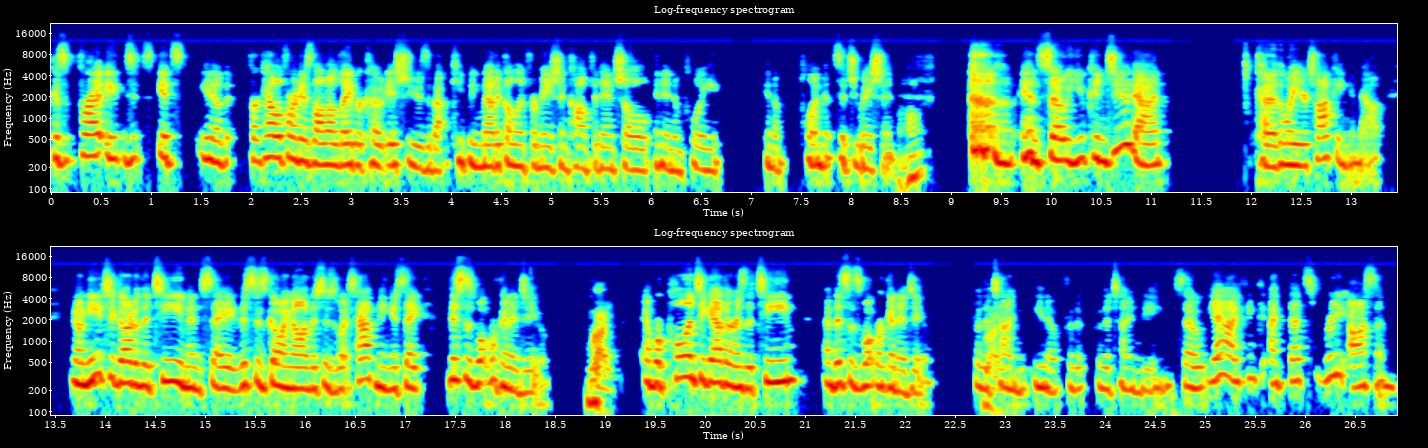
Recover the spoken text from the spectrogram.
because for it's, it's, you know, for California, there's a lot of labor code issues about keeping medical information confidential in an employee, in employment situation. Uh-huh. and so you can do that kind of the way you're talking about. You know need to go to the team and say this is going on this is what's happening and say this is what we're going to do. Right. And we're pulling together as a team and this is what we're going to do for the right. time you know for the for the time being. So yeah i think I, that's really awesome.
